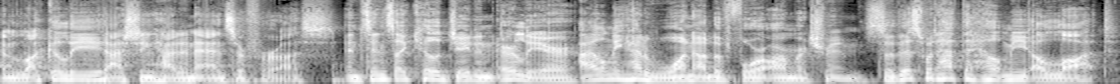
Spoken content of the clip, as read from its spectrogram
And luckily, Dashing had an answer for us. And since I killed Jaden earlier, I only had one out of four armor trims. So this would have to help me a lot.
